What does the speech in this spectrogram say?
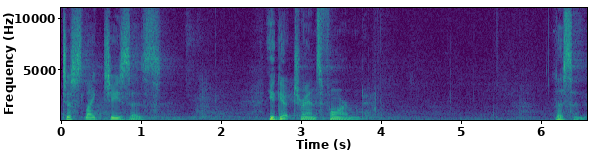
Just like Jesus, you get transformed. Listen.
